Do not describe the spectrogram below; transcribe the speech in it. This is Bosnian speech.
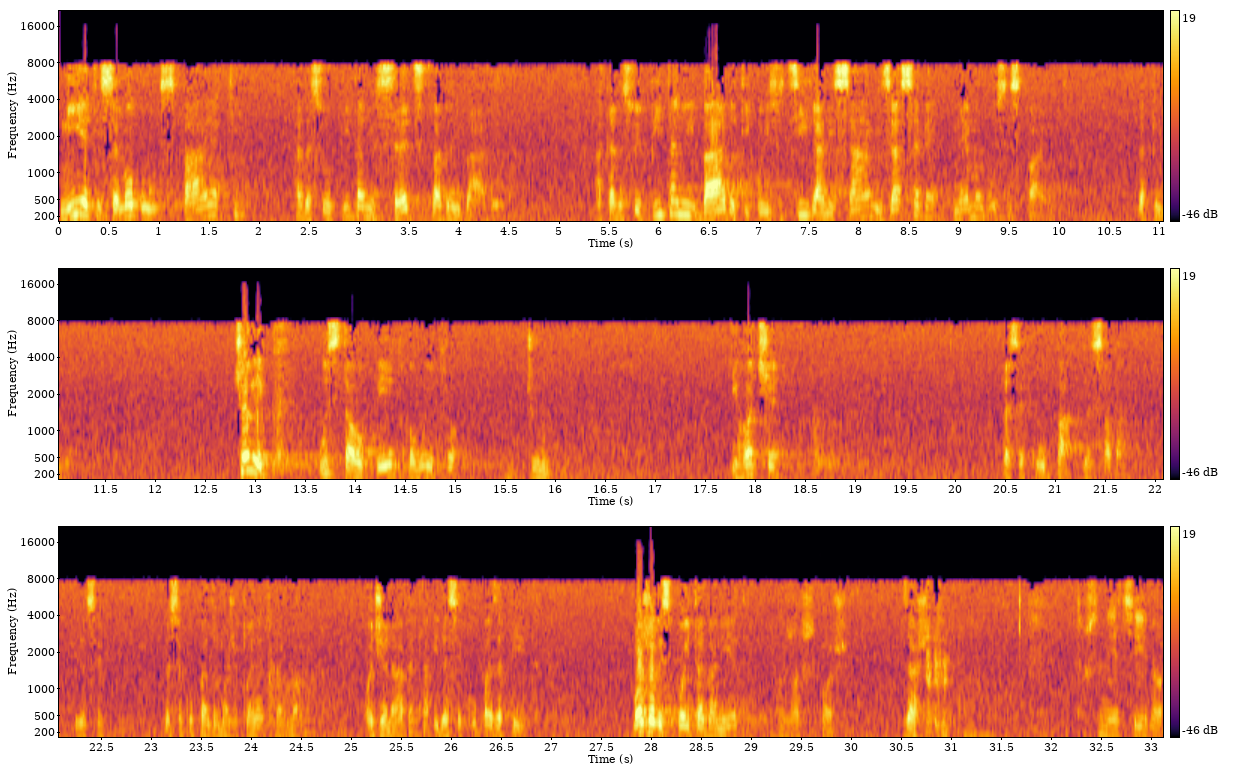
nijeti se mogu spajati kada su u pitanju sredstva do ibadeta. A kada su u pitanju ibadeti koji su ciljani sami za sebe, ne mogu se spajati. Na primjer, čovjek ustao petkom ujutro džunu i hoće da se kupa do saba i da se, da se kupa da može klanjati normalno od dženabeta i da se kupa za petak. Može li spojiti ta dva nijeta? može. Može. Zašto? To što nije cijelo.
